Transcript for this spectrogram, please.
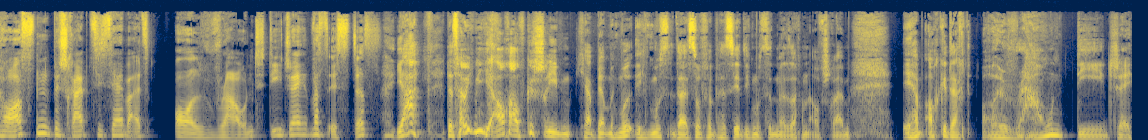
Thorsten beschreibt sich selber als Allround-DJ. Was ist das? Ja, das habe ich mir hier auch aufgeschrieben. Ich habe ja, ich muss, ich muss, da ist so viel passiert, ich musste mir Sachen aufschreiben. Ich habe auch gedacht, Allround DJ.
